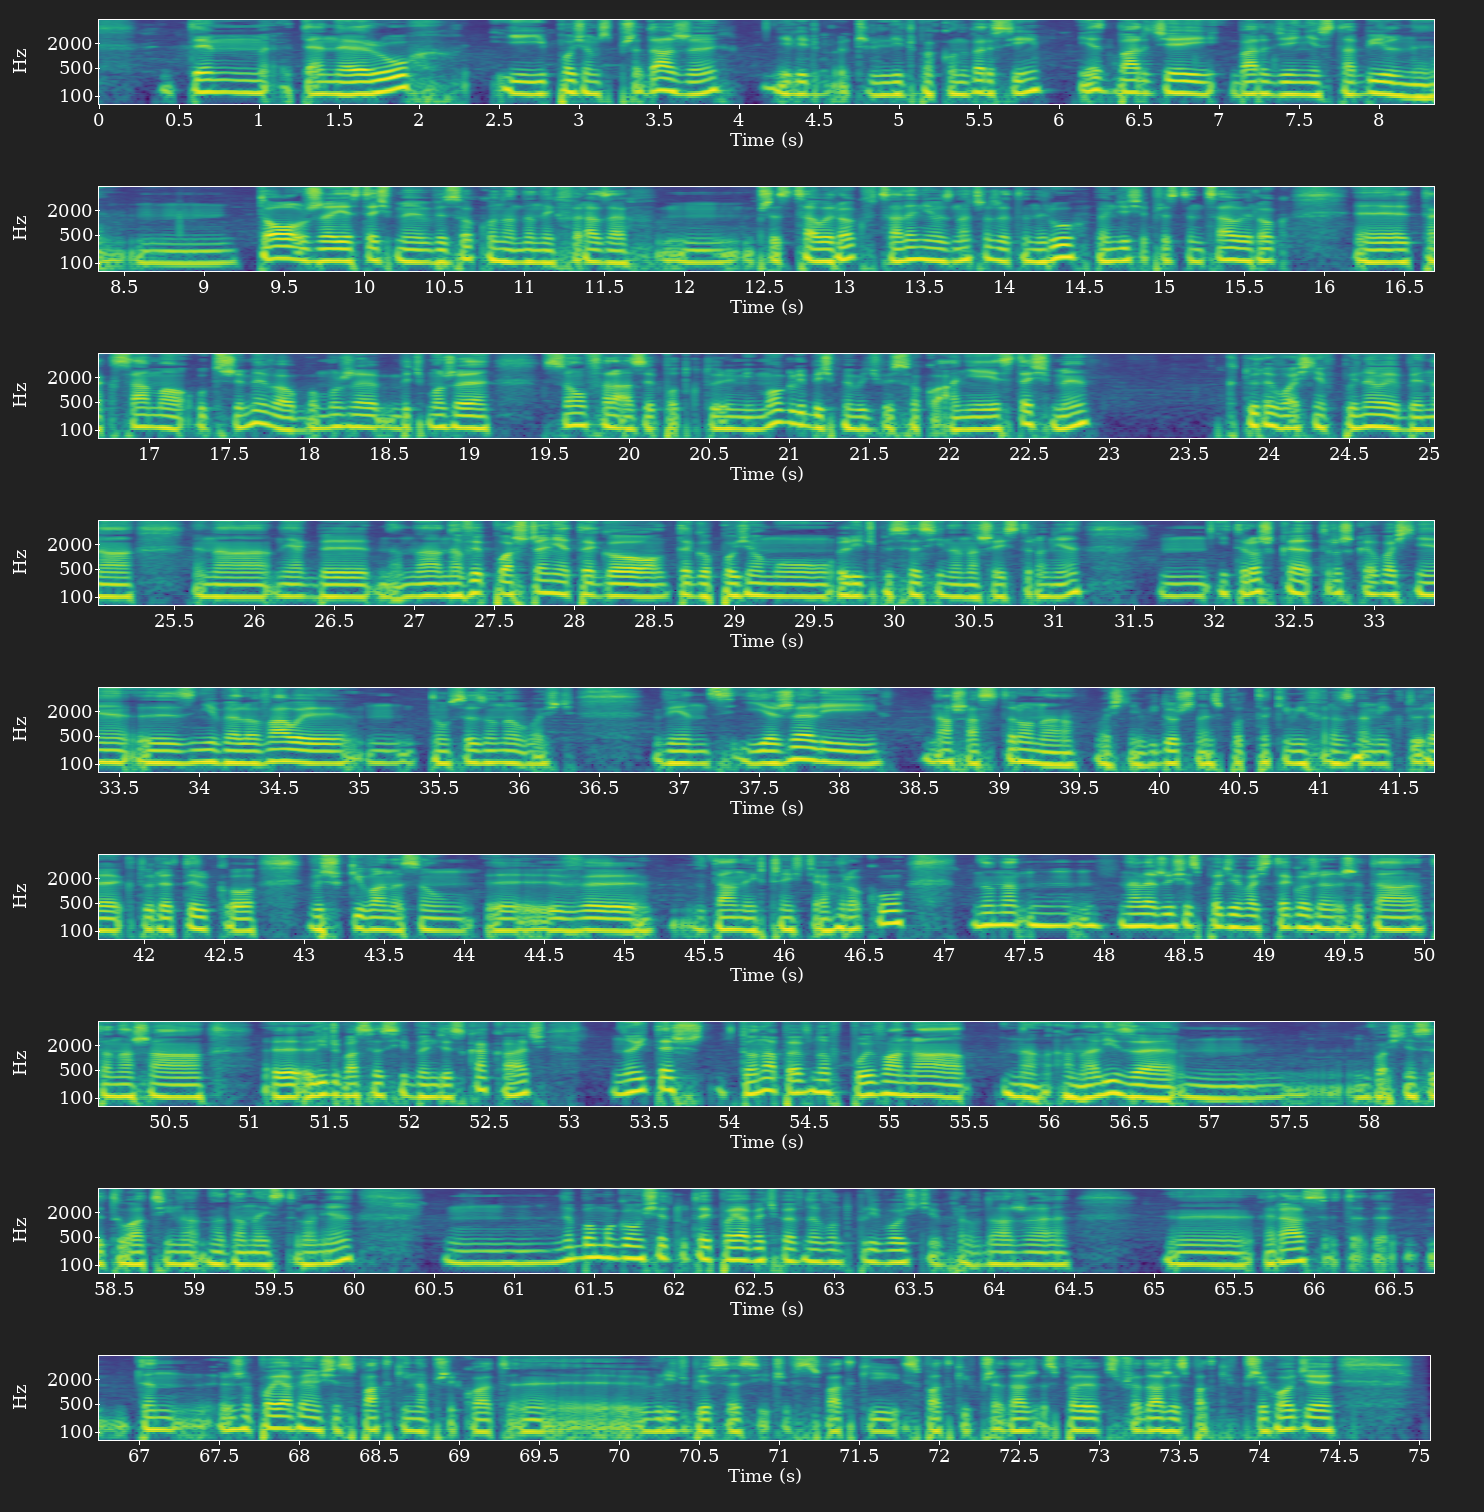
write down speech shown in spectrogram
tym ten ruch i poziom sprzedaży, liczba, czyli liczba konwersji, jest bardziej, bardziej niestabilny. Mm, to, że jesteśmy wysoko na danych frazach mm, przez cały rok, wcale nie oznacza, że ten ruch będzie się przez ten cały rok e, tak samo utrzymywał, bo może być może są frazy, pod którymi moglibyśmy być wysoko, a nie jesteśmy, które właśnie wpłynęłyby na, na jakby na, na, na wypłaszczenie tego, tego poziomu liczby sesji na naszej stronie. mm, i troszkę, troszkę właśnie y, zniwelowały mm, tą sezonowość. Więc jeżeli nasza strona właśnie widoczna jest pod takimi frazami, które, które tylko wyszukiwane są y, w, w danych częściach roku, no na, należy się spodziewać tego, że, że ta, ta nasza y, liczba sesji będzie skakać. No i też to na pewno wpływa na, na analizę mm, właśnie sytuacji na, na danej stronie, mm, no bo mogą się tutaj pojawiać pewne wątpliwości, prawda, że raz ten, że pojawiają się spadki na przykład y, w liczbie sesji, czy w spadki, spadki w sprzedaży, w sprzedaży, spadki w przychodzie,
